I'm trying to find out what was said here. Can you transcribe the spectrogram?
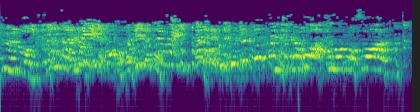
Що ви робите? Чого масарку? Я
